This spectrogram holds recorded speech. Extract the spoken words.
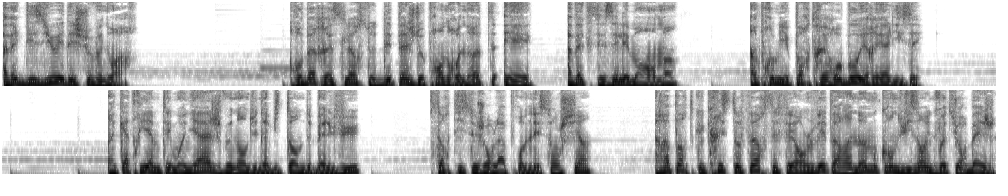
avec des yeux et des cheveux noirs. Robert Ressler se dépêche de prendre note et, avec ses éléments en main, un premier portrait robot est réalisé. Un quatrième témoignage venant d'une habitante de Bellevue, sortie ce jour-là promener son chien, rapporte que Christopher s'est fait enlever par un homme conduisant une voiture beige.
